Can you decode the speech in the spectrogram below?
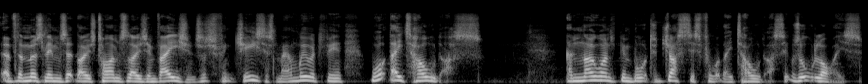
of the Muslims at those times, those invasions? I just think, Jesus, man, we were being, what they told us, and no one's been brought to justice for what they told us. It was all lies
